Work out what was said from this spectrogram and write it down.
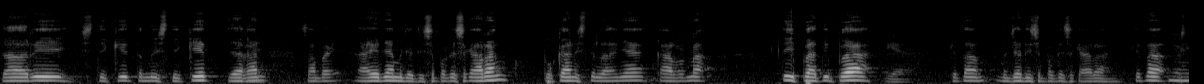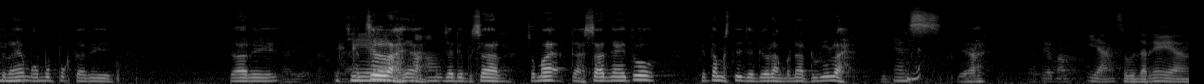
dari sedikit demi sedikit, ya kan? Sampai akhirnya menjadi seperti sekarang bukan istilahnya karena tiba-tiba ya kita menjadi seperti sekarang. Kita Ya, istilahnya memupuk dari dari Kecil, kecil lah ya ha-ha. menjadi besar. Cuma dasarnya itu kita mesti jadi orang benar dulu lah Yes. ya. Berarti emang yang sebenarnya yang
